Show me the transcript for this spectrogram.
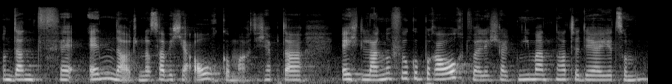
und dann verändert. Und das habe ich ja auch gemacht. Ich habe da echt lange für gebraucht, weil ich halt niemanden hatte, der jetzt so einen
